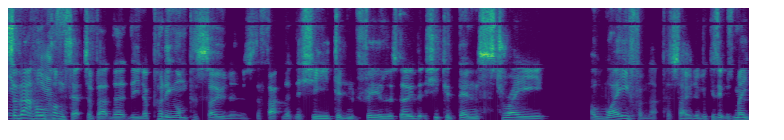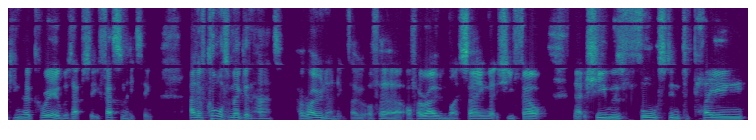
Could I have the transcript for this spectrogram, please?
so It that really whole is. concept of that, the, the you know putting on personas, the fact that she didn't feel as though that she could then stray away from that persona because it was making her career was absolutely fascinating. And of course, Meghan had her own anecdote of her of her own by saying that she felt that she was forced into playing.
